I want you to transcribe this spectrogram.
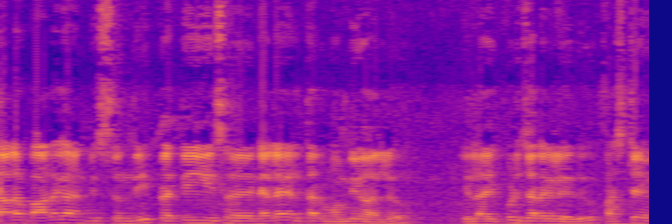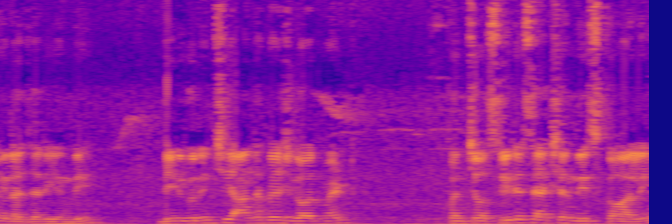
చాలా బాధగా అనిపిస్తుంది. ప్రతి స- నెల వెళ్తారు మమ్మీ వాళ్ళు. ఇలా ఇప్పుడు జరగలేదు. ఫస్ట్ టైం ఇలా జరిగింది. దీని గురించి ఆంధ్రప్రదేశ్ గవర్నమెంట్ కొంచెం సీరియస్ యాక్షన్ తీసుకోవాలి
